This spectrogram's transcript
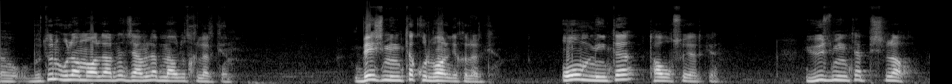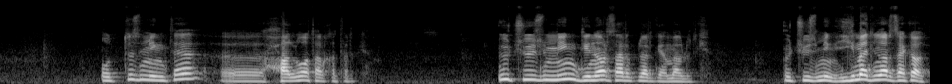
E, butun ulamolarni jamlab mavlud qilar ekan besh mingta qurbonlik qilar ekan o'n mingta tovuq so'yar ekan yuz mingta pishloq. o'ttiz mingta e, halvo tarqatar ekan uch yuz ming dinor sarflar ekan mavludga uch yuz ming yigirma dinor zakot.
